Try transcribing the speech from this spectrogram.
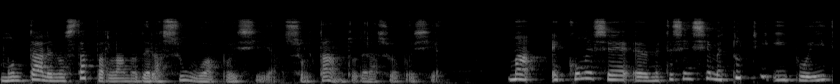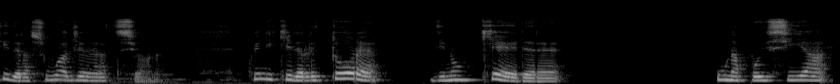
Montale non sta parlando della sua poesia, soltanto della sua poesia, ma è come se eh, mettesse insieme tutti i poeti della sua generazione. Quindi chiede al lettore di non chiedere una poesia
